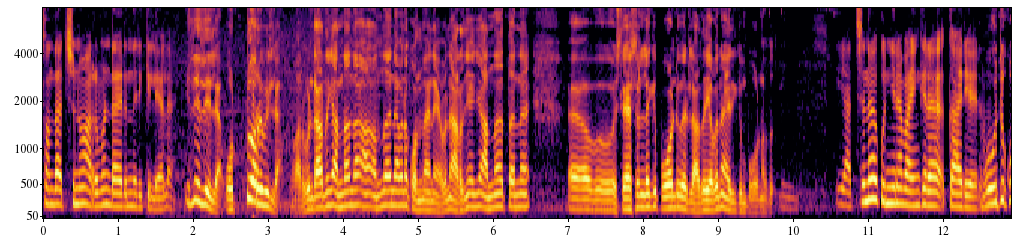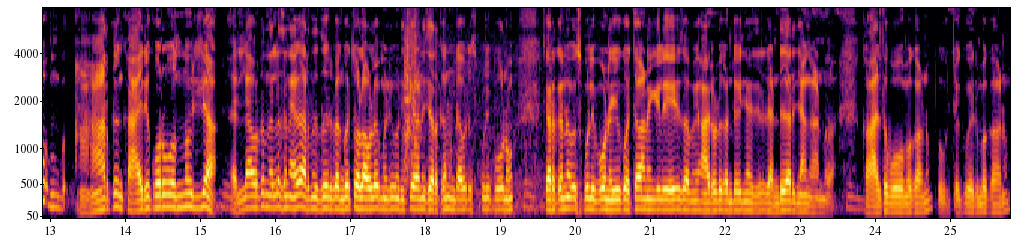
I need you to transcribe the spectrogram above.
സ്വന്തം അച്ഛനും അറിവുണ്ടായിരുന്നിരിക്കില്ല അല്ലേ? ഇല്ല ഇല്ല ഇല്ല. ഒട്ടും അറിവില്ല. അറിവുണ്ടായിരുന്നെങ്കിൽ അന്ന് തന്നെ അന്ന് തന്നെ അവനെ കൊന്നേനെ. അവൻ അറിഞ്ഞു കഴിഞ്ഞാൽ അന്ന് തന്നെ സ്റ്റേഷനിലേക്ക് പോകേണ്ടി വരില്ല. അത് അവനായിരിക്കും പോണത്. ഈ അച്ഛന് കുഞ്ഞിനെ ഭയങ്കര കാര്യമായിരുന്നു. ഒരു ആർക്കും കാര്യക്കുറവൊന്നുമില്ല. എല്ലാവർക്കും നല്ല സ്നേഹമായിരുന്നു. ഇതൊരു പെങ്കൊച്ചോളം അവളെ മെഴി മിടിക്കുകയാണ്. ചെറുക്കനുണ്ട് അവർ സ്കൂളിൽ പോകണം ചെറുക്കൻ സ്കൂളിൽ പോകണം ഈ കൊച്ചാണെങ്കിൽ ഏത് സമയം ആരോട് കണ്ടു കഴിഞ്ഞാൽ ഇതിൽ രണ്ട് കാര്യം ഞാൻ കാണുന്നതാണ് കാലത്ത് പോകുമ്പോൾ കാണും ഉച്ചയ്ക്ക് വരുമ്പോൾ കാണും.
